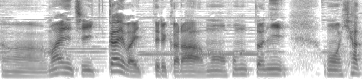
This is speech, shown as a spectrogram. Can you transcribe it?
うん、毎日1回は行ってるから、もう本当に、もう100、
